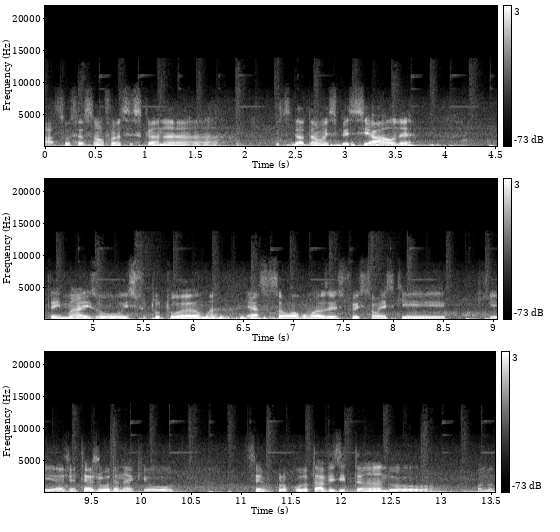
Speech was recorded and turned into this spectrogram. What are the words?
Associação Franciscana do Cidadão Especial, né? Tem mais o Instituto AMA. Essas são algumas instituições que, que a gente ajuda, né? Que o sempre procuro estar tá visitando quando,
